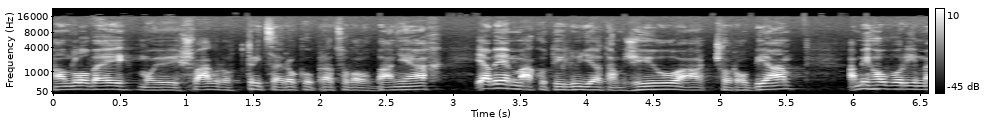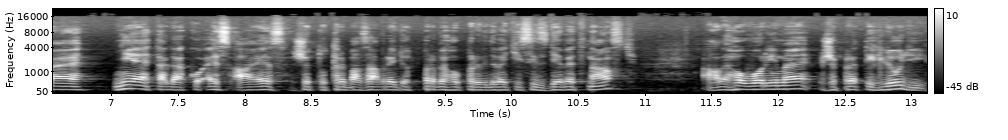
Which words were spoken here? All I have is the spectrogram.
Handlovej, môj švagro 30 rokov pracoval v baniach. Ja viem, ako tí ľudia tam žijú a čo robia. A my hovoríme nie tak ako SAS, že to treba zavrieť od 1.1.2019, ale hovoríme, že pre tých ľudí,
